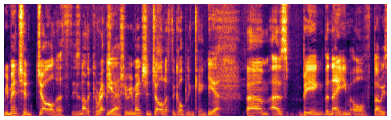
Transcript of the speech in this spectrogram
we mentioned Jarlath. Here's another correction, Yeah. actually. We mentioned Jarlath the Goblin King. Yeah. um, as being the name of Bowie's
